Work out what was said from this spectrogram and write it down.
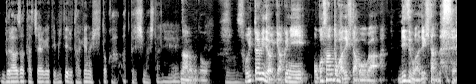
ブラウザ立ち上げて見てるだけの日とかあったりしましたね。なるほど。うんそういった意味では逆にお子さんとかできた方がリズムができたんですね。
